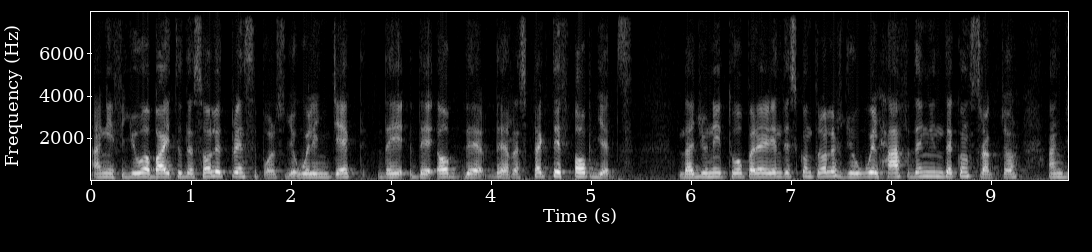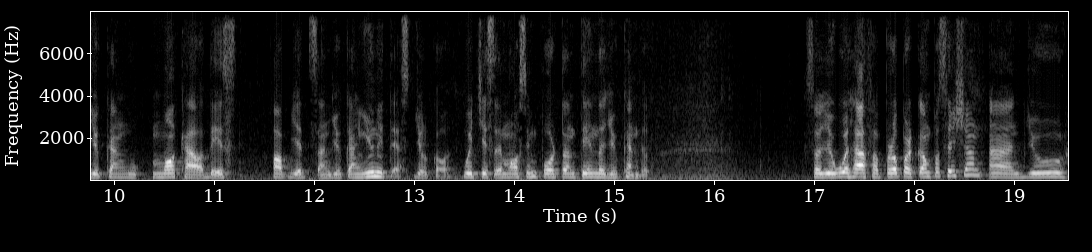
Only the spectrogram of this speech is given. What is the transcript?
And if you abide to the solid principles, you will inject the, the, the, the respective objects that you need to operate in these controllers, you will have them in the constructor, and you can mock out these objects and you can unit test your code, which is the most important thing that you can do. So you will have a proper composition, and you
